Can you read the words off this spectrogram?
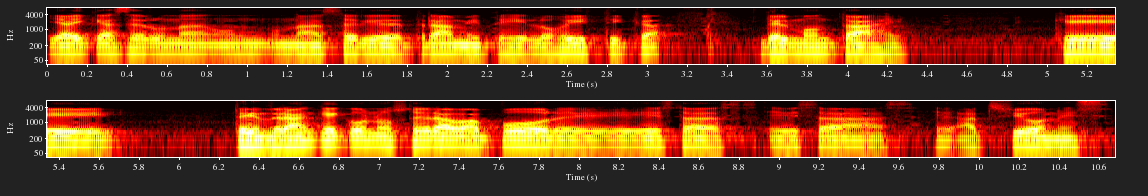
y hay que hacer una, un- una serie de trámites y logística del montaje que tendrán que conocer a vapor eh, esas, esas eh, acciones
